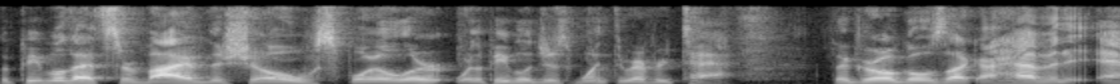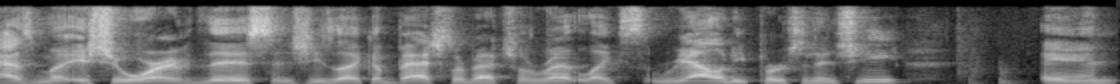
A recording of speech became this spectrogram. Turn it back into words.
the people that survived the show, spoiler, were the people that just went through every task. The girl goes like, I have an asthma issue or I have this, and she's like a bachelor, bachelorette, like reality person, and she and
